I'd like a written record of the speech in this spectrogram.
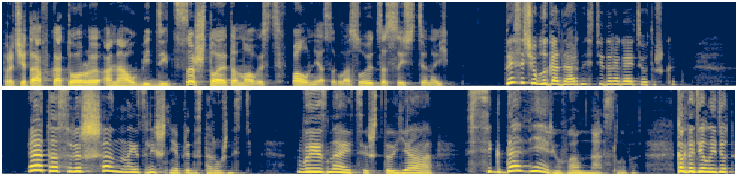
прочитав которую она убедится, что эта новость вполне согласуется с истиной. Тысячу благодарностей, дорогая тетушка. Это совершенно излишняя предосторожность. Вы знаете, что я всегда верю вам на слово, когда дело идет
